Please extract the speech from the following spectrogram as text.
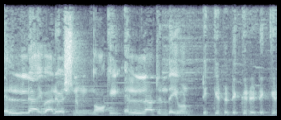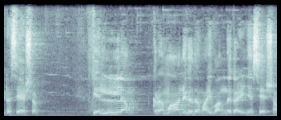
എല്ലാ ഇവാലുവേഷനും നോക്കി എല്ലാറ്റിനും ദൈവം ടിക്കിട്ട് ടിക്കിട്ട് ടിക്കിട്ട ശേഷം എല്ലാം ക്രമാനുഗതമായി വന്നു കഴിഞ്ഞ ശേഷം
